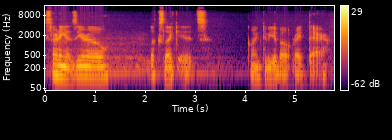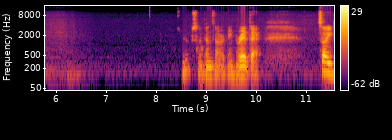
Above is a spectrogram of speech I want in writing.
starting at 0, looks like it's going to be about right there. Oops, my pen's not working. Right there. So you,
